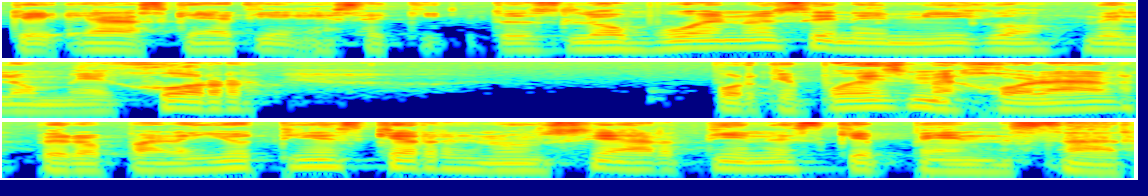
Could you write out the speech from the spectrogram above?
que, las que ya tienes aquí. Entonces, lo bueno es enemigo de lo mejor porque puedes mejorar, pero para ello tienes que renunciar, tienes que pensar.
